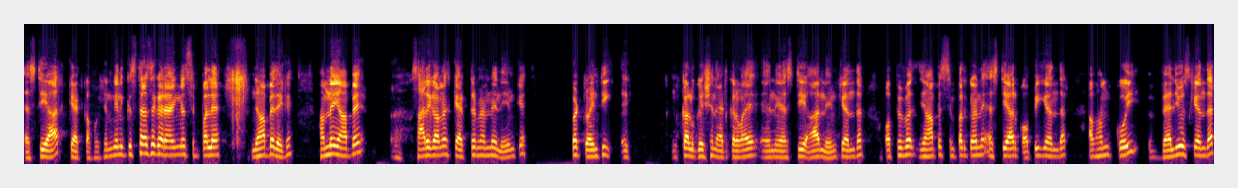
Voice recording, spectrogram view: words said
एस टी आर कैट का फ़ंक्शन यानी किस तरह से कराएँगे सिंपल है। यहाँ पे देखें, हमने यहाँ पे सारे में कैरेक्टर में हमने नेम के पर ट्वेंटी का लोकेशन ऐड करवाए, यानी एस टी आर नेम के अंदर, और फिर बस यहाँ पे सिंपल क्यों एस टी आर कॉपी के अंदर, अब हम कोई वैल्यू उसके अंदर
